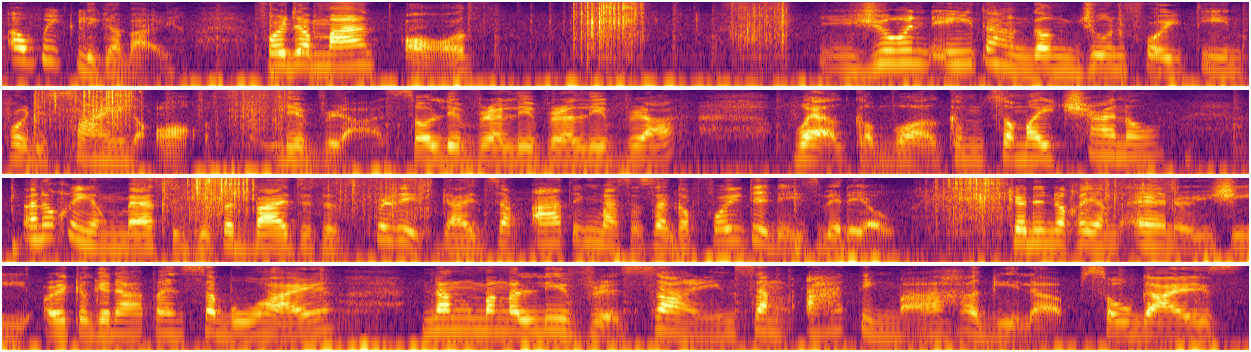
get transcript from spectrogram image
a weekly gabay for the month of June 8 hanggang June 14 for the sign of Libra. So Libra, Libra, Libra, welcome, welcome to my channel. Ano kayang messages, advices, and spirit guides ang ating masasaga for today's video? Kanino kayang energy or kaganapan sa buhay ng mga Libra signs ang ating makakagilap? So guys,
